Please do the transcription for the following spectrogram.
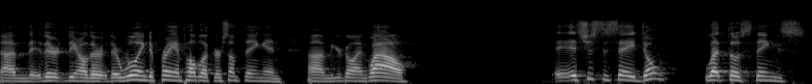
um, they're, you know, they're, they're willing to pray in public or something. And um, you're going, wow. It's just to say, don't let those things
